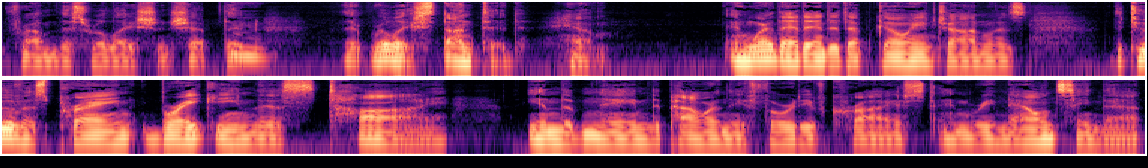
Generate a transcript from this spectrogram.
from this relationship that mm. that really stunted him. And where that ended up going, John, was the two of us praying, breaking this tie in the name, the power, and the authority of Christ, and renouncing that,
